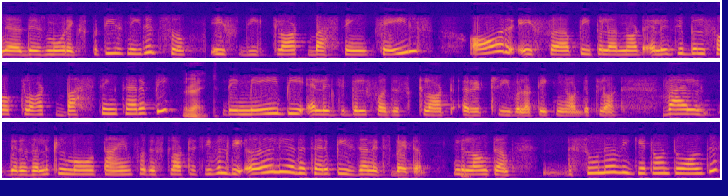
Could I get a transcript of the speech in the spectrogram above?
uh, there's more expertise needed. So if the clot busting fails or if uh, people are not eligible for clot busting therapy, Right. they may be eligible for this clot retrieval or taking out the clot. While there is a little more time for this clot retrieval, the earlier the therapy is done, it's better. In the long term, the sooner we get on to all this,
